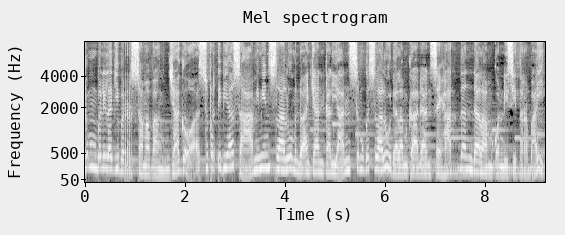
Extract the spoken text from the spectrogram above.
Kembali lagi bersama Bang Jago. Seperti biasa, Mimin selalu mendoakan kalian semoga selalu dalam keadaan sehat dan dalam kondisi terbaik.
